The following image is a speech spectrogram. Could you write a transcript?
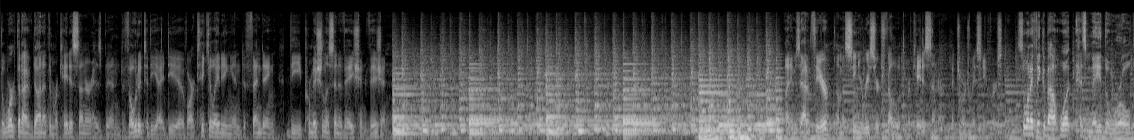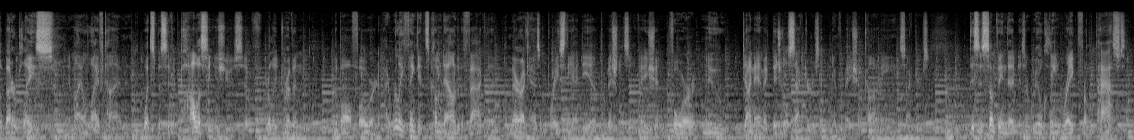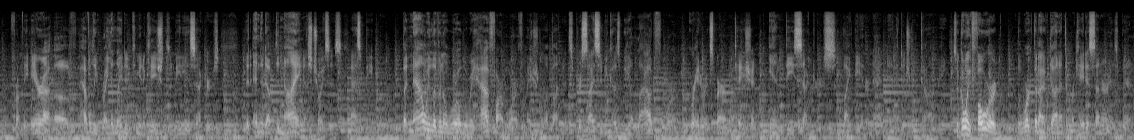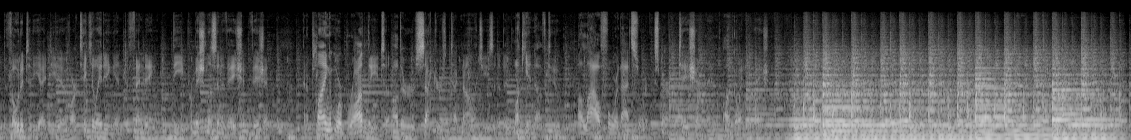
The work that I've done at the Mercatus Center has been devoted to the idea of articulating and defending the permissionless innovation vision. My name is Adam Thierer. I'm a senior research fellow at the Mercatus Center at George Mason University. So when I think about what has made the world a better place in my own lifetime and what specific policy issues have really driven the ball forward, I really think it's come down to the fact that America has embraced the idea of permissionless innovation for new dynamic digital sectors and information economy sectors. This is something that is a real clean break from the past, from the era of heavily regulated communications and media sectors that ended up denying us choices as a people. But now we live in a world where we have far more informational abundance precisely because we allowed for greater experimentation in these sectors like the internet and the digital economy. So going forward, the work that I've done at the Mercatus Center has been devoted to the idea of articulating and defending the permissionless innovation vision and applying it more broadly to other sectors and technologies that have been lucky enough to allow for that sort of experimentation and ongoing innovation.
